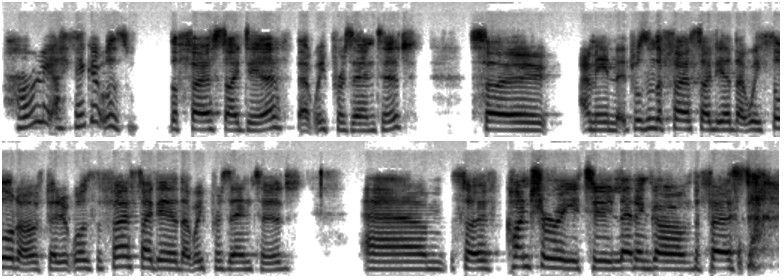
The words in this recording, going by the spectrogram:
probably i think it was the first idea that we presented so I mean, it wasn't the first idea that we thought of, but it was the first idea that we presented. Um, so, contrary to letting go of the first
